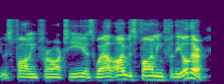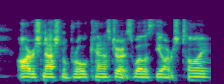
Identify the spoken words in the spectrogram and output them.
He was filing for RTE as well. I was filing for the other Irish national broadcaster as well as the Irish Times.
